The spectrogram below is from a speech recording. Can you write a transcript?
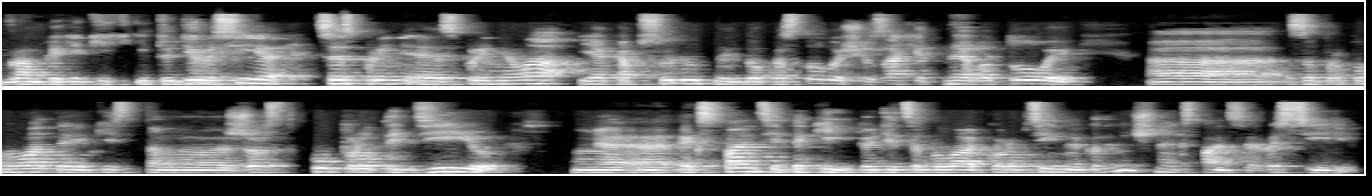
в рамках яких і тоді Росія це сприйня- сприйняла як абсолютний доказ того, що Захід не готовий. Запропонувати якісь там жорстку протидію експансії такій. Тоді це була корупційно-економічна експансія Росії,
